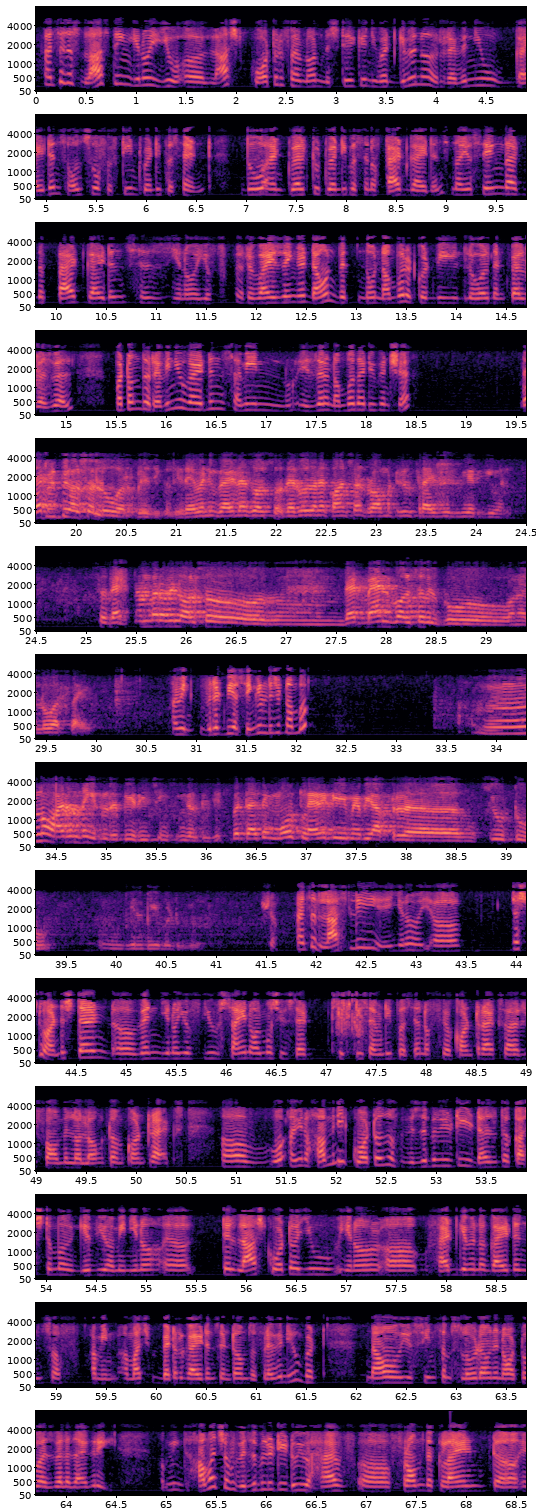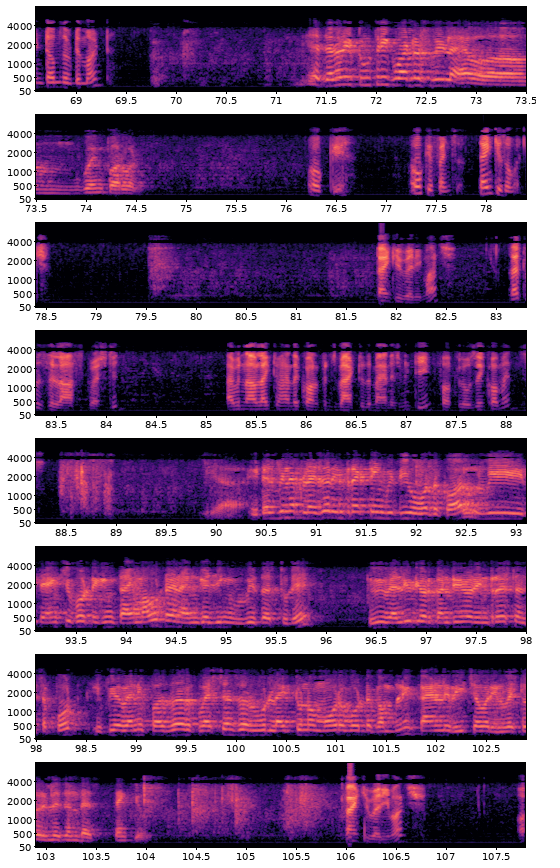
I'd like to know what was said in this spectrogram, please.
And so just last thing, you know, you uh, last quarter, if I'm not mistaken, you had given a revenue guidance also 15-20%, though, and 12 to 20% of PAT guidance. Now you're saying that the PAT guidance is, you know, you're revising it down with no number. It could be lower than 12 as well. But on the revenue guidance, I mean, is there a number that you can share? That will be also lower, basically. Revenue guidance also, that was on a constant raw material prices we had given. So that number will also, um, that band also will go on a lower side. I mean, will it be a single digit number? Mm, no, I don't think it will be reaching single digit, but I think more clarity maybe after uh, Q2 mm, we'll be able to give. Sure. And so lastly, you know, uh, just to understand uh, when, you know, you've, you've signed almost, you've said 60-70% of your contracts are formal or long-term contracts. Uh, what, you know, how many quarters of visibility does the customer give you? I mean, you know, uh, till last quarter you, you know, uh, had given a guidance of, I mean, a much better guidance in terms of revenue, but now you've seen some slowdown in auto as well as agri. I mean, how much of visibility do you have uh, from the client uh, in terms of demand? Yeah, generally two, three quarters we'll have um, going forward. Okay. Okay, fine, sir. Thank you so much. Thank you very much. That was the last question. I would now like to hand the conference back to the management team for closing comments. Yeah, it has been a pleasure interacting with you over the call. We thank you for taking time out and engaging with us today. We valued your continued interest and support. If you have any further questions or would like to know more about the company, kindly reach our investor relations desk. Thank you. Thank you very much.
